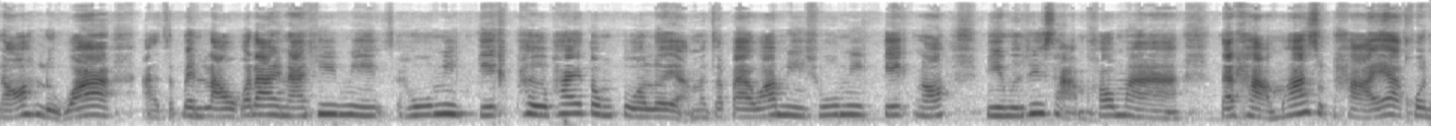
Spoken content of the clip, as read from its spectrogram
เนาะหรือว่าอาจจะเป็นเราก็ได้นะที่มีชู้มีกิ๊กเพอไพ่ตรงตัวเลยอะ่ะมันจะแปลว่ามีชู้มีกิ๊กเนาะมีมือที่สามเข้ามา แต่ถามว่าสุดท้ายอะ่ะคน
